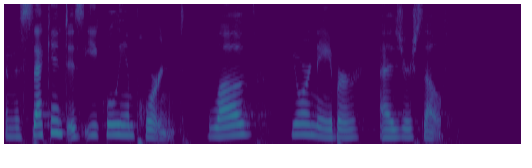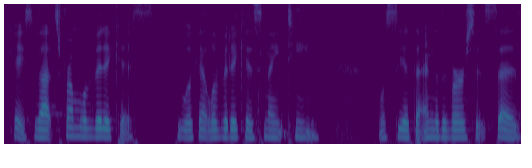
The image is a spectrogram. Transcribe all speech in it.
And the second is equally important love your neighbor as yourself. Okay, so that's from Leviticus. If we look at Leviticus 19, we'll see at the end of the verse it says,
